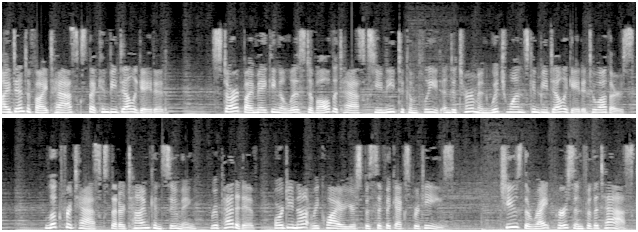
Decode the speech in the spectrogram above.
Identify tasks that can be delegated. Start by making a list of all the tasks you need to complete and determine which ones can be delegated to others. Look for tasks that are time-consuming, repetitive, or do not require your specific expertise. Choose the right person for the task.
